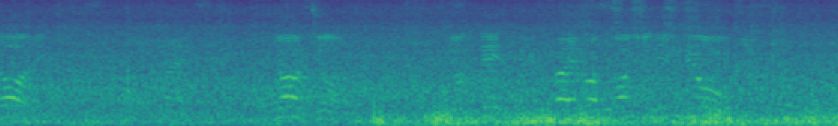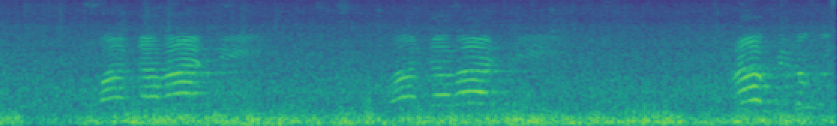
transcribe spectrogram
Dai. Giorgio, ti ho detto che fai qualcosa di più. Guarda avanti, guarda avanti. Rapido questo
